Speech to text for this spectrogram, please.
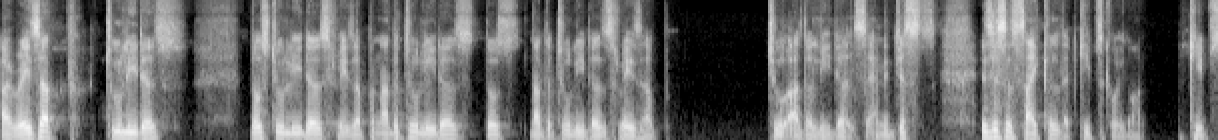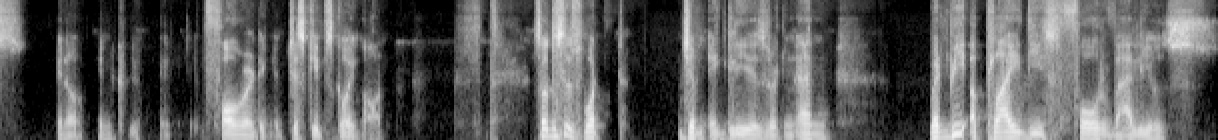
I raise up two leaders, those two leaders raise up another two leaders, those another two leaders raise up two other leaders and it just is just a cycle that keeps going on keeps you know in, forwarding. It just keeps going on. So this is what Jim Egli has written. And when we apply these four values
